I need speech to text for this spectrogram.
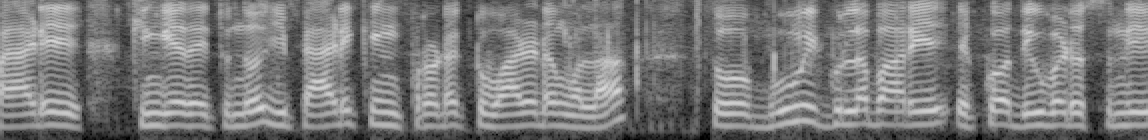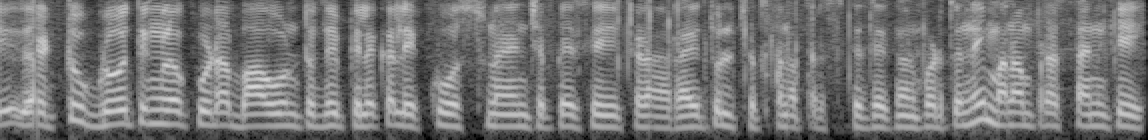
ప్యాడీ కింగ్ ఏదైతుందో ఈ ప్యాడీ కింగ్ ప్రోడక్ట్ వాడడం వల్ల సో భూమి గుల్లబారి ఎక్కువ దిగుబడి వస్తుంది. ఎట్టు గ్రోతింగ్లో కూడా బాగుంటుంది పిలకలు ఎక్కువ వస్తున్నాయని చెప్పేసి ఇక్కడ రైతులు చెప్తున్న పరిస్థితి కనపడుతుంది. మనం ప్రస్తుతానికి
